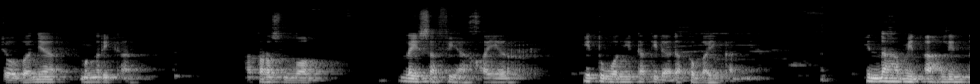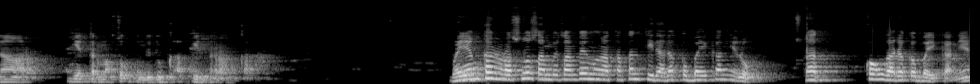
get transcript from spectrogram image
Jawabannya mengerikan. Kata Rasulullah, "Laisa fiha khair." Itu wanita tidak ada kebaikannya. Innaha min ahlin nar. Dia termasuk penduduk api neraka. Bayangkan Rasulullah sampai-sampai mengatakan tidak ada kebaikannya loh. Ustaz, Kok nggak ada kebaikannya?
